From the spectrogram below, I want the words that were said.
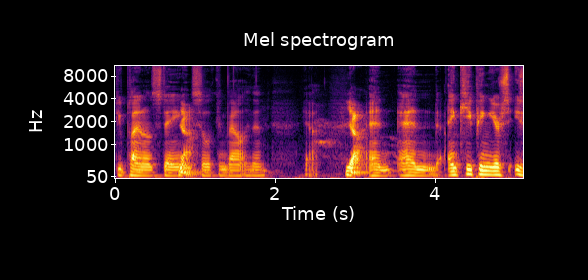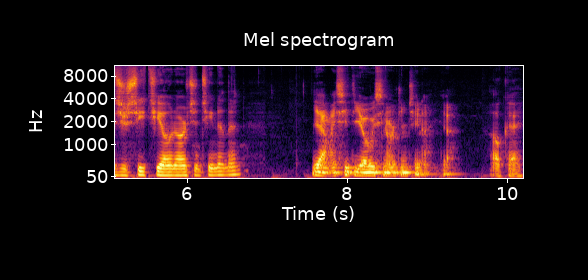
Do you plan on staying yeah. in Silicon Valley then? Yeah. Yeah. And and and keeping your is your CTO in Argentina then? Yeah, my CTO is in Argentina. Yeah. Okay.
